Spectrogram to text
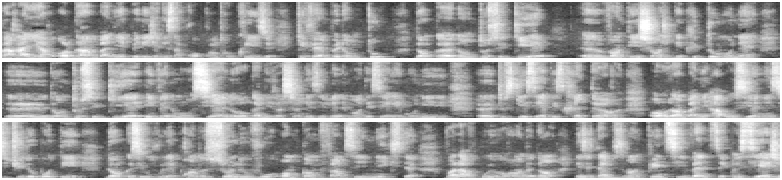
Par ailleurs, Olga Mbani est PDG de sa propre entreprise qui fait un peu dans tout. Donc, euh, dans tout ce qui est euh, vente et échange des crypto-monnaies, euh, dans tout ce qui est événementiel, organisation des événements, des cérémonies, euh, tout ce qui est service créateur. Organ Bani a aussi un institut de beauté. Donc, si vous voulez prendre soin de vous, homme comme femme, c'est mixte. Voilà, vous pouvez vous rendre dans les établissements Prince Events. Le siège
